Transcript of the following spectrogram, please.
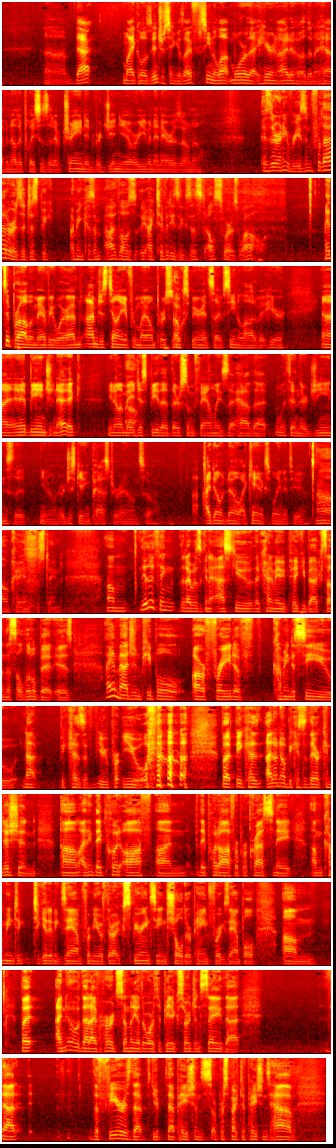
Um, that, Michael, is interesting because I've seen a lot more of that here in Idaho than I have in other places that I've trained in Virginia or even in Arizona. Is there any reason for that, or is it just? Be, I mean, because those activities exist elsewhere as well. It's a problem everywhere. I'm I'm just telling you from my own personal oh. experience. I've seen a lot of it here, uh, and it being genetic you know, it may oh. just be that there's some families that have that within their genes that you know are just getting passed around. So I don't know. I can't explain it to you. Oh, okay, interesting. Um, the other thing that I was going to ask you that kind of maybe piggybacks on this a little bit is, I imagine people are afraid of coming to see you not because of you, you but because I don't know because of their condition. Um, I think they put off on they put off or procrastinate um, coming to, to get an exam from you if they're experiencing shoulder pain, for example. Um, but I know that I've heard so many other orthopedic surgeons say that that the fears that that patients or prospective patients have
